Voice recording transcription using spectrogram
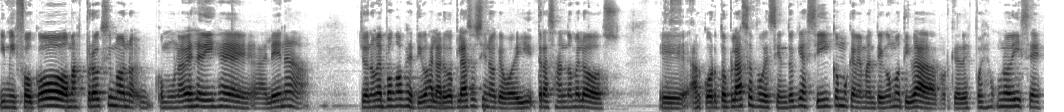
y mi foco más próximo, como una vez le dije a Elena, yo no me pongo objetivos a largo plazo, sino que voy trazándomelos eh, a corto plazo porque siento que así como que me mantengo motivada, porque después uno dice,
